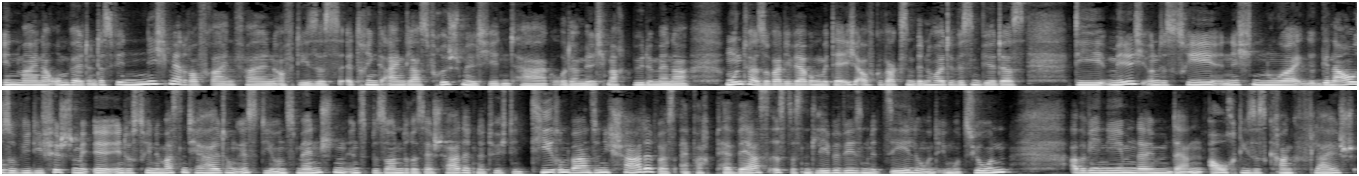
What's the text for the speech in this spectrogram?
in meiner Umwelt und dass wir nicht mehr drauf reinfallen auf dieses äh, trink ein Glas Frischmilch jeden Tag oder Milch macht müde Männer munter. So war die Werbung, mit der ich aufgewachsen bin. Heute wissen wir, dass die Milchindustrie nicht nur genauso wie die Fischindustrie eine Massentierhaltung ist, die uns Menschen insbesondere sehr schadet, natürlich den Tieren wahnsinnig schadet, weil es einfach pervers ist. Das sind Lebewesen mit Seele und Emotionen. Aber wir nehmen dann auch dieses kranke Fleisch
